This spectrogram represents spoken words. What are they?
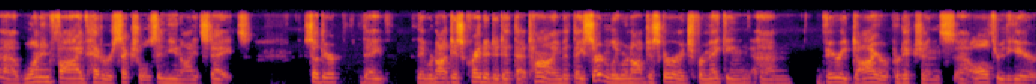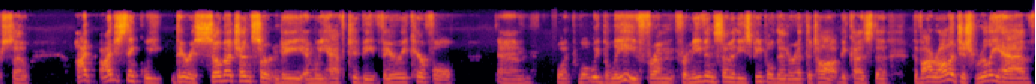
uh, one in five heterosexuals in the United States. So they they were not discredited at that time, but they certainly were not discouraged from making um, very dire predictions uh, all through the years. So I, I just think we there is so much uncertainty and we have to be very careful um, what what we believe from from even some of these people that are at the top because the the virologists really have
